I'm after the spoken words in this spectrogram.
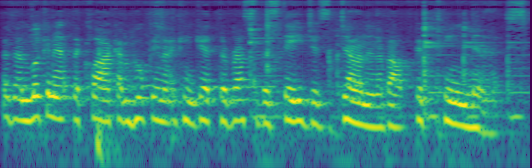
As I'm looking at the clock, I'm hoping I can get the rest of the stages done in about 15 minutes.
